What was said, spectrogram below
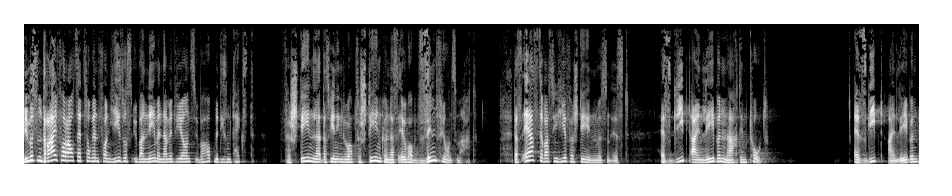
Wir müssen drei Voraussetzungen von Jesus übernehmen, damit wir uns überhaupt mit diesem Text verstehen, dass wir ihn überhaupt verstehen können, dass er überhaupt Sinn für uns macht. Das Erste, was wir hier verstehen müssen, ist, es gibt ein Leben nach dem Tod. Es gibt ein Leben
